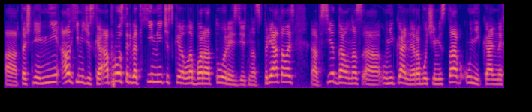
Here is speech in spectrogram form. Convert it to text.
а, точнее не алхимическая, а просто, ребят, химическая лаборатория здесь у нас спряталась. А, все, да, у нас а, уникальные рабочие места в уникальных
